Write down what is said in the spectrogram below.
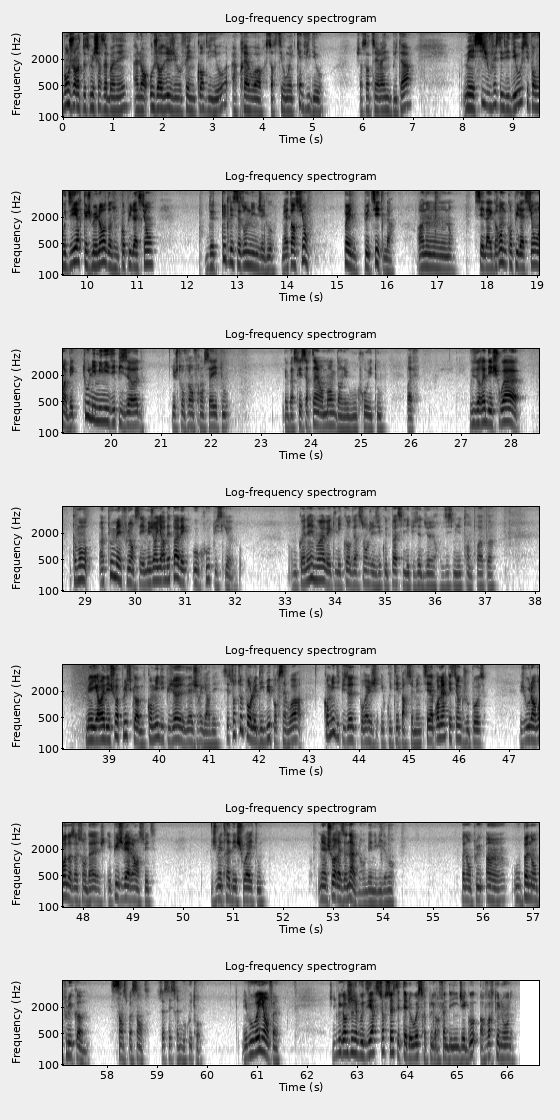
Bonjour à tous mes chers abonnés, alors aujourd'hui je vais vous faire une courte vidéo, après avoir sorti au moins 4 vidéos, j'en sortirai une plus tard. Mais si je vous fais cette vidéo, c'est pour vous dire que je me lance dans une compilation de toutes les saisons de Ninjago. Mais attention, pas une petite là. Oh non non non non, c'est la grande compilation avec tous les mini-épisodes que je trouverai en français et tout. Mais parce que certains en manquent dans les Wukru et tout. Bref. Vous aurez des choix comment un peu m'influencer. Mais je regardais pas avec Oku, puisque on me connaît, moi, avec les courtes versions, je les écoute pas si l'épisode dure 10 minutes 33 pas. Mais il y aurait des choix plus comme combien d'épisodes vais-je regarder? C'est surtout pour le début pour savoir combien d'épisodes pourrais-je écouter par semaine. C'est la première question que je vous pose. Je vous l'envoie dans un sondage et puis je verrai ensuite. Je mettrai des choix et tout. Mais un choix raisonnable, hein, bien évidemment. Pas non plus un, ou pas non plus comme 160. Ça, ce serait beaucoup trop. Mais vous voyez enfin. J'ai plus grand chose à vous dire. Sur ce, c'était le West, plus grand fan de Ninjago. Au revoir tout le monde.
